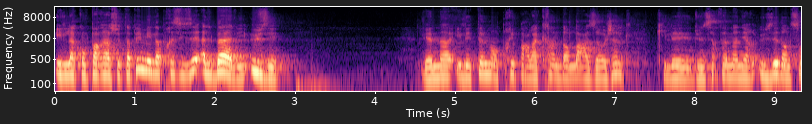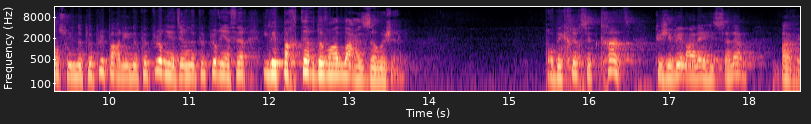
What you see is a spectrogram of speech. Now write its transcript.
il l'a comparé à ce tapis, mais il l'a précisé, al-bali, usé il est tellement pris par la crainte d'Allah qu'il est d'une certaine manière usé dans le sens où il ne peut plus parler, il ne peut plus rien dire, il ne peut plus rien faire. Il est par terre devant Allah Azzawajal. Pour décrire cette crainte que Jibril alayhi salam avait.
